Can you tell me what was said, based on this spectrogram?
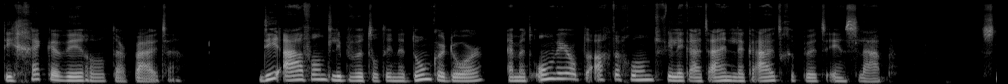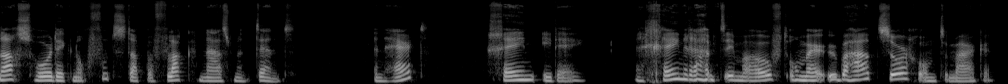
die gekke wereld daarbuiten. Die avond liepen we tot in het donker door en met onweer op de achtergrond viel ik uiteindelijk uitgeput in slaap. S'nachts hoorde ik nog voetstappen vlak naast mijn tent. Een hert? Geen idee. En geen ruimte in mijn hoofd om er überhaupt zorgen om te maken.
